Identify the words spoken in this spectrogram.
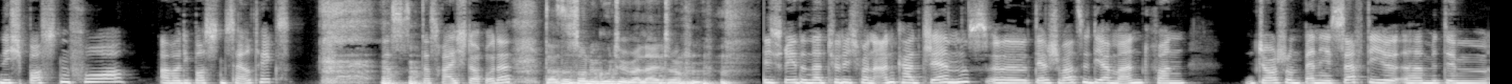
nicht Boston vor, aber die Boston Celtics. Das, das reicht doch, oder? Das ist schon eine gute Überleitung. Ich rede natürlich von Uncut Gems, äh, der schwarze Diamant von Josh und Benny Safdie äh, mit dem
